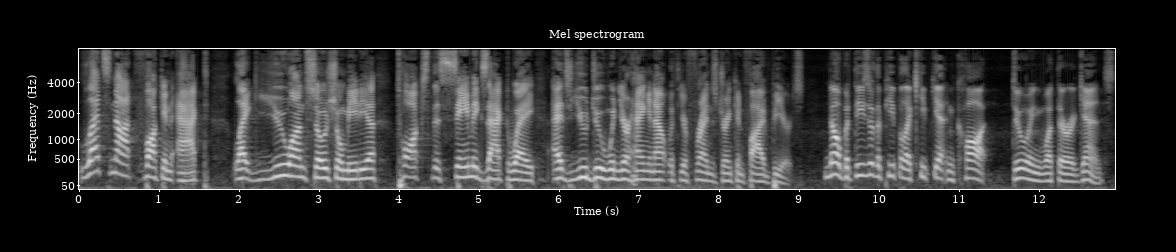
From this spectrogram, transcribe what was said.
Let's not fucking act like you on social media talks the same exact way as you do when you're hanging out with your friends drinking 5 beers. No, but these are the people that keep getting caught doing what they're against.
